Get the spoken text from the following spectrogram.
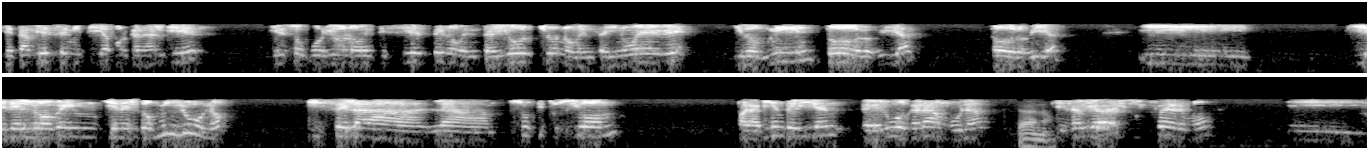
que también se emitía por Canal 10, y eso ocurrió en 97, 98, 99 y 2000, todos los días, todos los días. Y, en, el noven, y en el 2001 hice la, la sustitución para bien de bien de Belugo Carámbula, que ya había sido enfermo, y,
